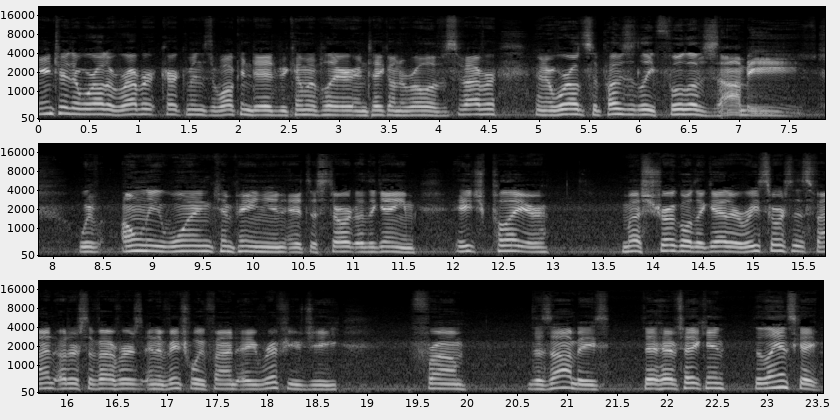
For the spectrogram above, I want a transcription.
Enter the world of Robert Kirkman's The Walking Dead, become a player, and take on the role of a survivor in a world supposedly full of zombies. With only one companion at the start of the game, each player must struggle to gather resources, find other survivors, and eventually find a refugee from the zombies that have taken the landscape.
